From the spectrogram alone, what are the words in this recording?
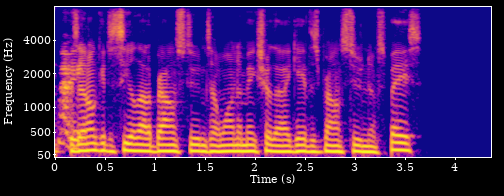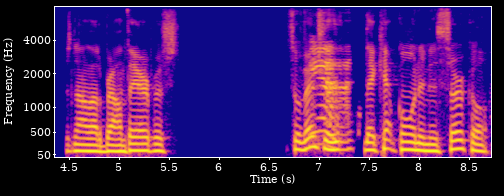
Because I don't get to see a lot of brown students. I want to make sure that I gave this brown student enough space. There's not a lot of brown therapists. So eventually Yeah. they kept going in a circle.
